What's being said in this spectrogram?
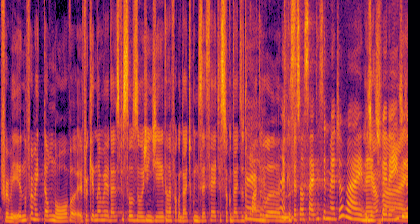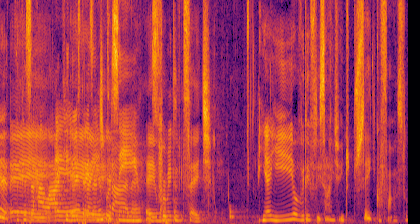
Formei, eu não formei tão nova, é porque na verdade as pessoas hoje em dia entram na faculdade com 17, as faculdades duram é, 4 anos. É, que o pessoal sai do ensino médio já vai, né? Já Diferente vai. de é, precisa ralar é, aqui dois, três anos por cima. É, eu formei com 27. E aí eu virei e falei assim, ai gente, não sei o que, que eu faço.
